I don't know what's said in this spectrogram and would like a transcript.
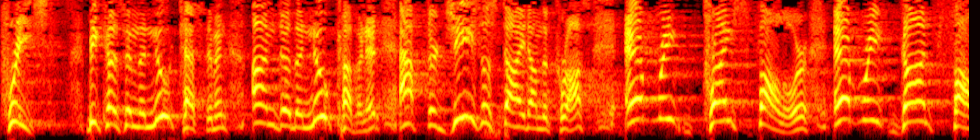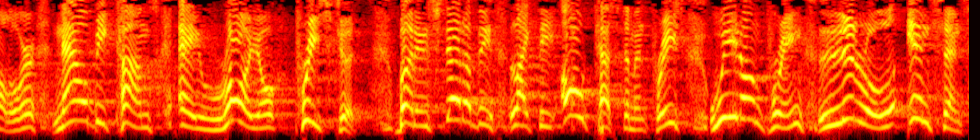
priest. Because in the New Testament, under the New Covenant, after Jesus died on the cross, every Christ follower, every God follower now becomes a royal priesthood. But instead of the, like the Old Testament priest, we don't bring literal incense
